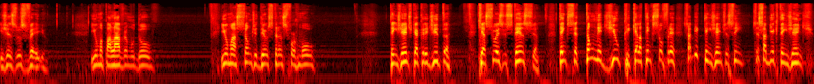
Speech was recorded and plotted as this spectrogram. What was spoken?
E Jesus veio, e uma palavra mudou, e uma ação de Deus transformou. Tem gente que acredita que a sua existência tem que ser tão medíocre que ela tem que sofrer. Sabia que tem gente assim? Você sabia que tem gente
